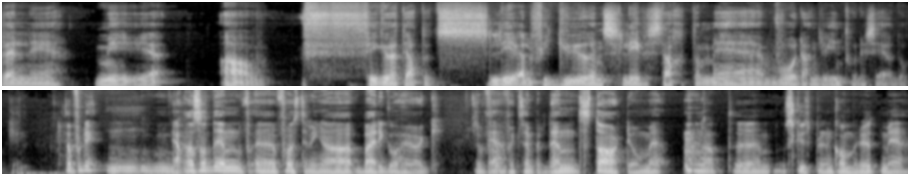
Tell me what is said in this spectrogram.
veldig mye av figurteatrets liv, eller figurens liv, starter med hvordan du introduserer dukken. Ja, fordi mm, ja. altså den uh, forestillinga 'Berg og Høg', for, ja. for, eksempel, den starter jo med at uh, skuespilleren kommer ut med,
